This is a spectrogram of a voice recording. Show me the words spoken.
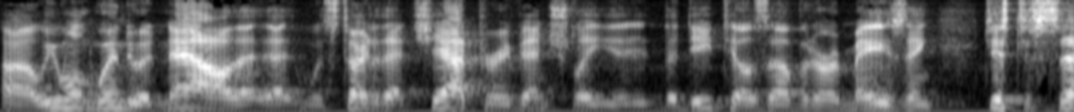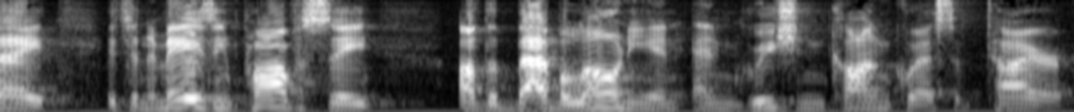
uh, we won't go into it now. That, that we started that chapter eventually. The details of it are amazing. Just to say, it's an amazing prophecy of the Babylonian and Grecian conquest of Tyre.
